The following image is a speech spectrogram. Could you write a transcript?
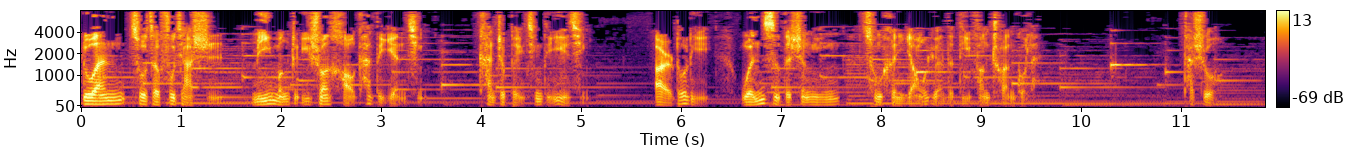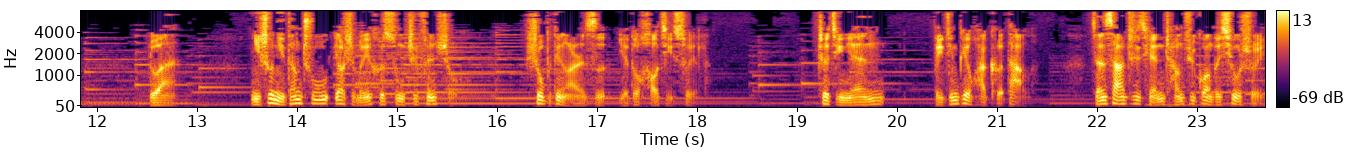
陆安坐在副驾驶，迷蒙着一双好看的眼睛，看着北京的夜景，耳朵里蚊子的声音从很遥远的地方传过来。他说：“陆安，你说你当初要是没和宋芝分手，说不定儿子也都好几岁了。这几年，北京变化可大了。咱仨之前常去逛的秀水，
